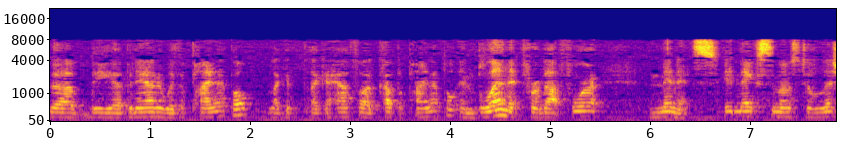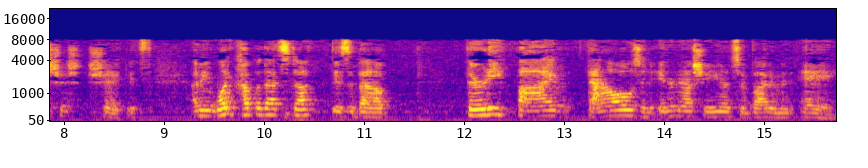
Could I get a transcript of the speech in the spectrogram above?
the, the uh, banana with a pineapple, like a, like a half a cup of pineapple, and blend it for about four minutes. It makes the most delicious shake. It's, I mean, one cup of that stuff is about 35,000 international units of vitamin A.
